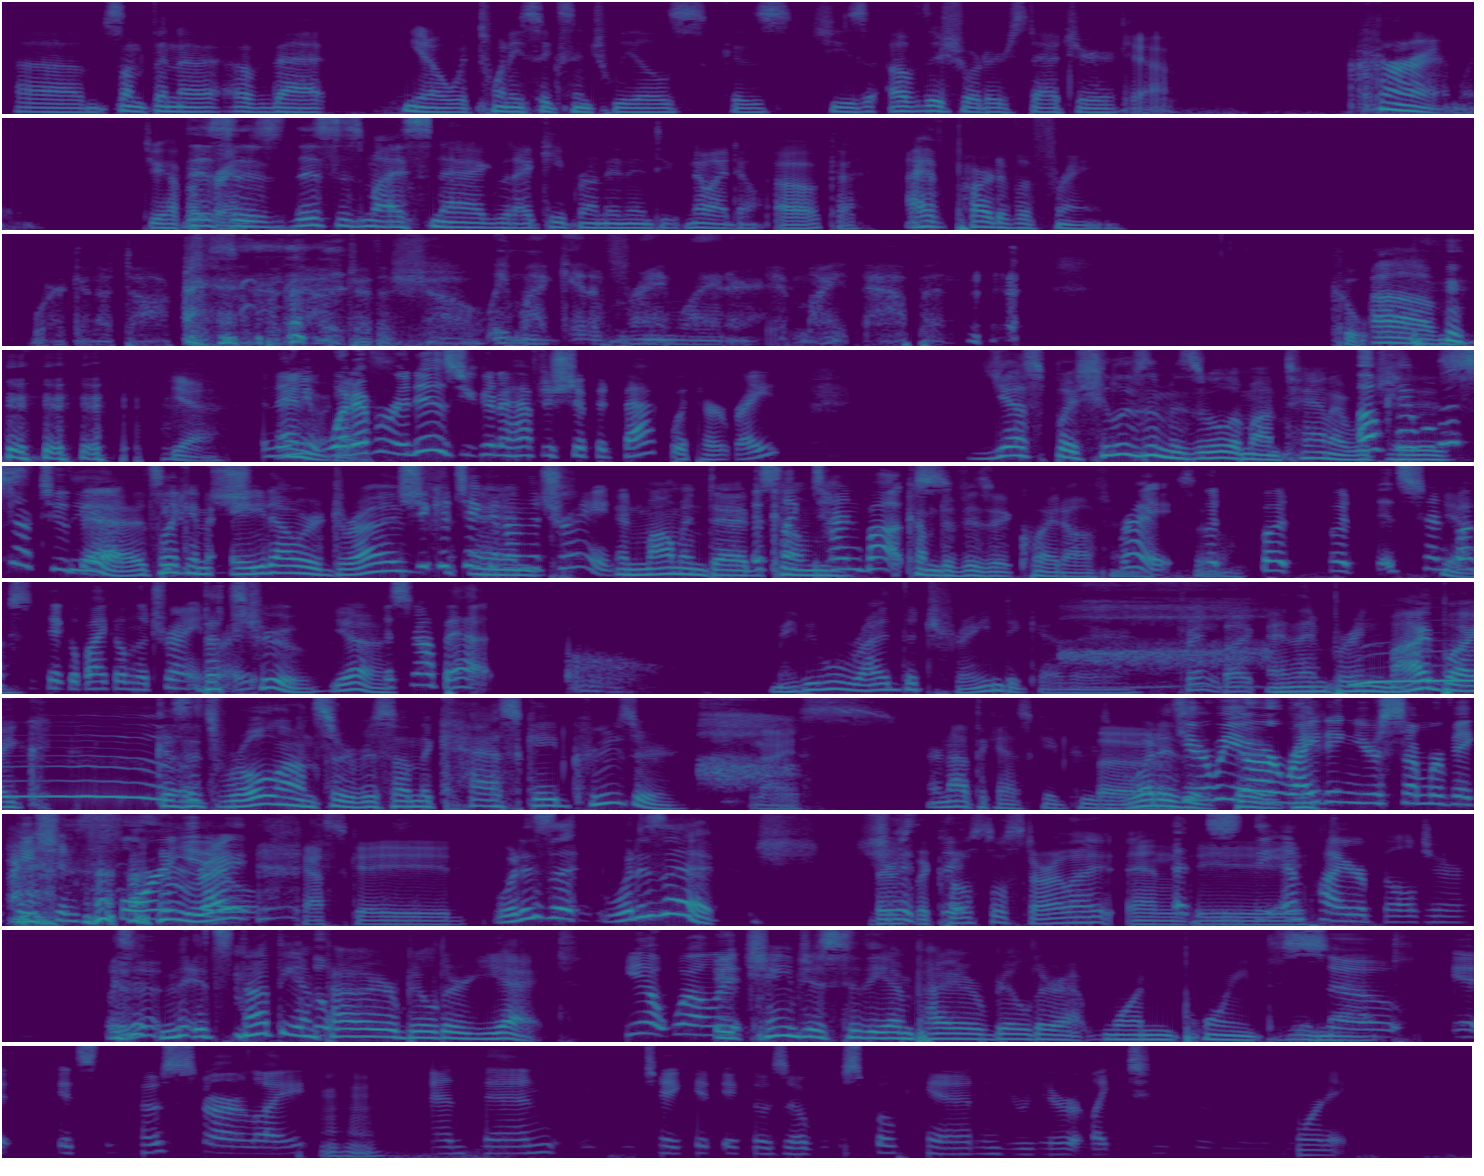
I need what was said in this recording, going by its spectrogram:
um, something uh, of that. You know, with 26 inch wheels, because she's of the shorter stature yeah. currently. Do you have a This frame? is this is my snag that I keep running into. No, I don't. Oh, okay. I have part of a frame. We're gonna talk to somebody after the show. We might get a frame later. It might happen. cool. Um, Yeah. And then Anyways. whatever it is, you're going to have to ship it back with her, right? Yes, but she lives in Missoula, Montana, which Okay, is well, that's not too bad. Yeah, it's like an She- eight-hour drive. She could take it on the train. And mom and dad It's come like ten bucks. come to visit quite often. right, So but but but it's ten Yeah. bucks to take a bike on the train. that's right? true. Yeah. It's not bad. Oh, maybe we'll ride the train together Train bike. and then bring my bike because it's roll-on service on the Cascade Cruiser, Nice. or not the Cascade Cruiser. The- what is Here it? we The- are the- writing your summer vacation for you. Right? Cascade. What is it? What is that? Sh- There's shit. the Coastal Starlight and It's the, the Empire Builder. Is Is it? It's not the Empire Builder yet. Yeah, well, it it, changes to the Empire Builder at one point. In so that. it it's the Coast Starlight, Mhm. and then if you take it, it goes over to Spokane, and you're there at like two thirty in the morning,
